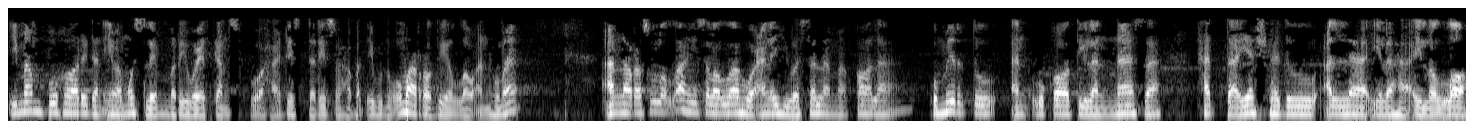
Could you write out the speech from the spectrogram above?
Imam Bukhari dan Imam Muslim meriwayatkan sebuah hadis dari sahabat Ibnu Umar radhiyallahu anhuma anna Rasulullah sallallahu alaihi wasallam qala umirtu an uqatilan nasa hatta yashhadu an la ilaha illallah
